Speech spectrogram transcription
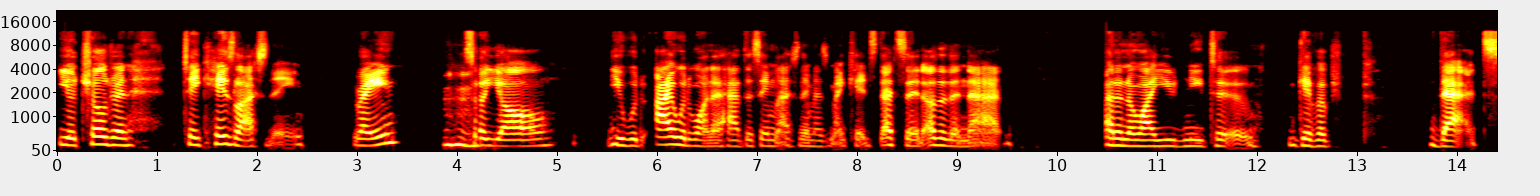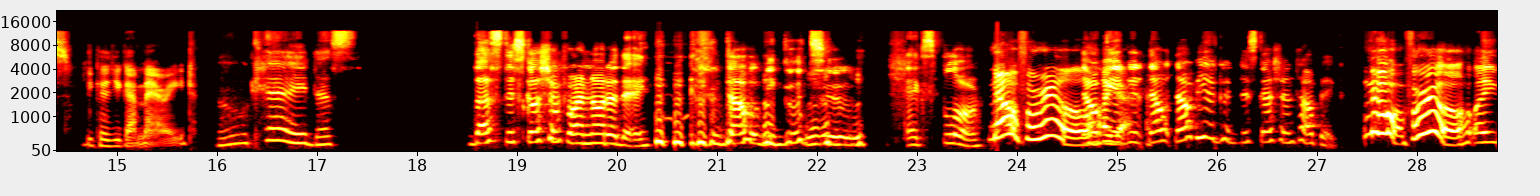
your children take his last name, right? Mm-hmm. So y'all you would I would want to have the same last name as my kids. That's it. Other than that, I don't know why you'd need to give up that because you got married. Okay, that's that's discussion for another day. that would be good to explore. No, for real. That would oh be like, a good that, that would be a good discussion topic. No, for real. Like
